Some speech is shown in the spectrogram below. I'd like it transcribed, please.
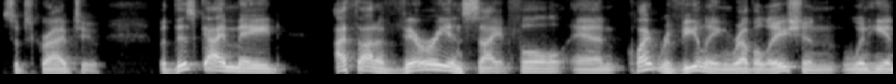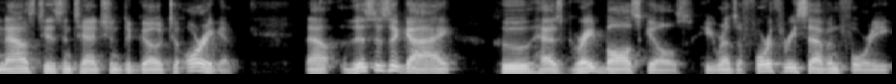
subscribe to. But this guy made, I thought, a very insightful and quite revealing revelation when he announced his intention to go to Oregon. Now, this is a guy who has great ball skills. He runs a 4.37 40.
